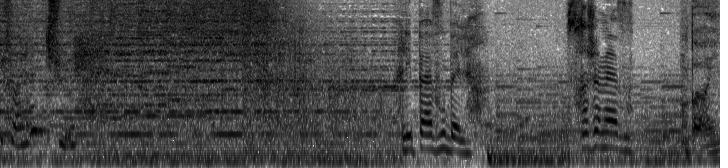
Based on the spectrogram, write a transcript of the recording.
Il va la tuer. Elle est pas à vous, Belle. Ce sera jamais à vous. On parie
